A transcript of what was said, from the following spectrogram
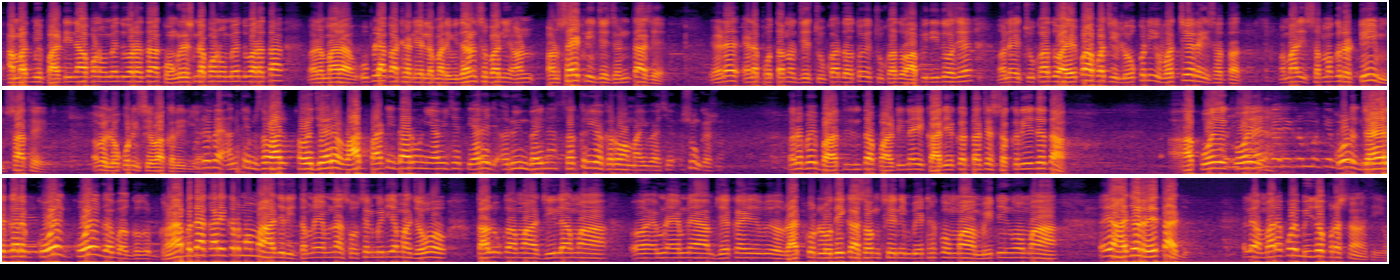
આમ આદમી પાર્ટીના પણ ઉમેદવાર હતા, કોંગ્રેસના પણ ઉમેદવાર હતા. અને મારા ઉપલા કાંઠાની એટલે મારી વિધાનસભાની અણ- અણસાઠની જે જનતા છે એણે એણે પોતાનો જે ચુકાદો હતો એ ચુકાદો આપી દીધો છે અને એ ચુકાદો આપ્યા પછી લોકોની વચ્ચે રહી સતત અમારી સમગ્ર ટીમ સાથે અમે લોકોની સેવા કરી રહ્યા છીએ અંતિમ સવાલ. હવે જ્યારે વાત પાટીદારોની આવી છે ત્યારે જ અરવિંદભાઈને સક્રિય કરવામાં આવ્યા છે. શું કહેશો? અરે ભાઈ ભારતીય જનતા પાર્ટીના એ કાર્યકર્તા છે સક્રિય જ હતા. આ કોઈ કોઈ કોણ જાહેર કરે? કોઈ કોઈ ઘણા બધા કાર્યક્રમોમાં હાજરી. તમે એમના સોશિયલ મીડિયામાં જોવો તાલુકામાં જિલ્લામાં એમને એમને જે કંઈ રાજકોટ લોધિકા સંઘ છે એની બેઠકોમાં, મિટિંગોમાં એ હાજર રહેતા જ. એટલે અમારે કોઈ બીજો પ્રશ્ન નથી.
